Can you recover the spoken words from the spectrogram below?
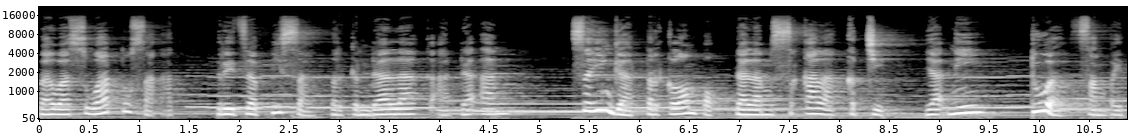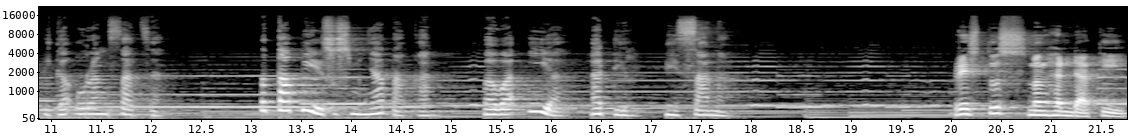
bahwa suatu saat gereja bisa terkendala keadaan sehingga terkelompok dalam skala kecil, yakni dua sampai tiga orang saja. Tetapi Yesus menyatakan bahwa ia hadir di sana. Kristus menghendaki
